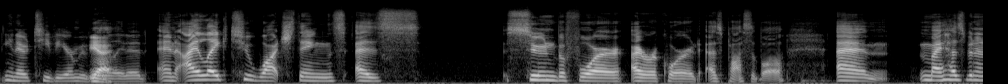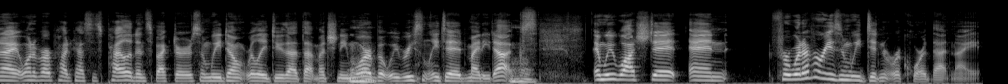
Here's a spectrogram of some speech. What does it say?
you know TV or movie Yeah. related, and I like to watch things as soon before I record as possible. Um, my husband and I, one of our podcasts is Pilot Inspectors, and we don't really do that that much anymore. But we recently did Mighty Ducks, and we watched it and. For whatever reason, we didn't record that night.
